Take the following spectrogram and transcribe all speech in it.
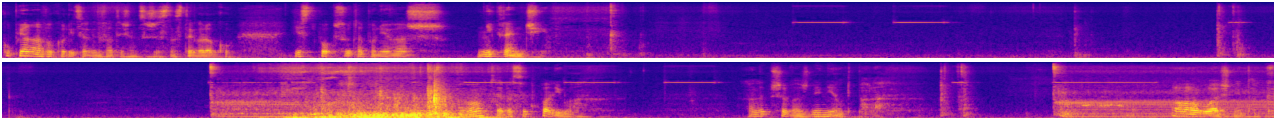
Kupiona w okolicach 2016 roku. Jest popsuta, ponieważ nie kręci. O, teraz odpaliła. Ale przeważnie nie odpala. O, właśnie tak.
